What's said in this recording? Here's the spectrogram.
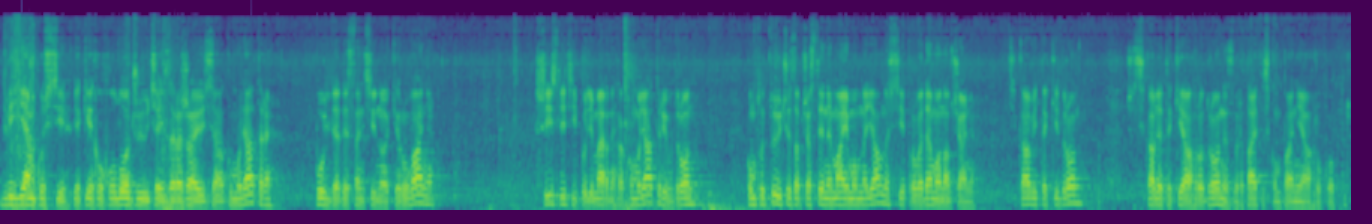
дві ємкості, в яких охолоджуються і заражаються акумулятори, пульт для дистанційного керування, 6 літій полімерних акумуляторів, дрон. Комплектуючі запчастини маємо в наявності, проведемо навчання. Цікавий такий дрон, чи цікавлять такі агродрони, звертайтесь в компанію Агрокоптер.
